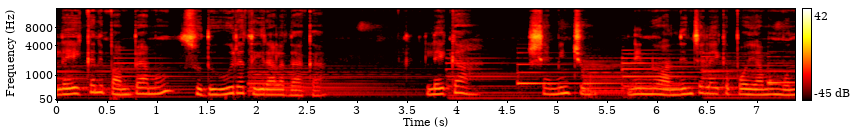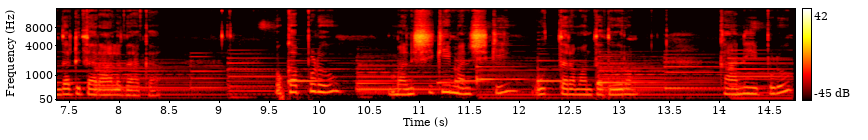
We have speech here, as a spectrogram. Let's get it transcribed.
లేఖని పంపాము సుదూర తీరాల దాకా. లేక క్షమించు నిన్ను అందించలేకపోయాము ముందటి తరాల దాకా. ఒకప్పుడు మనిషికి మనిషికి ఉత్తరమంత దూరం కానీ ఇప్పుడు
